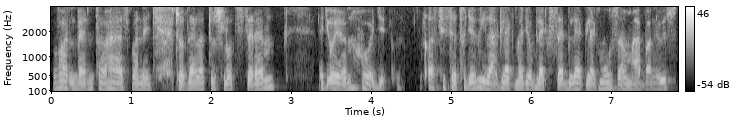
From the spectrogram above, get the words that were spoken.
Van bent a házban egy csodálatos locterem, egy olyan, hogy azt hiszed, hogy a világ legnagyobb, legszebb, legleg múzeumában ülsz.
